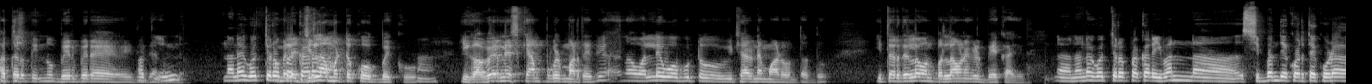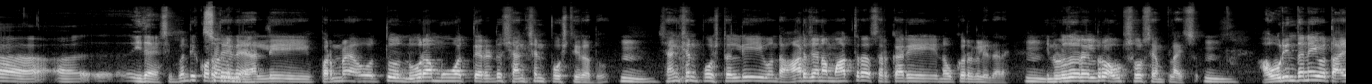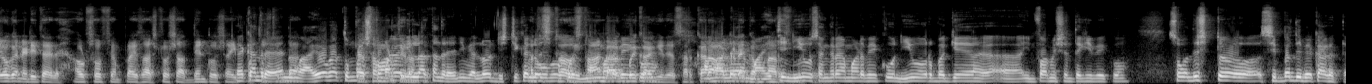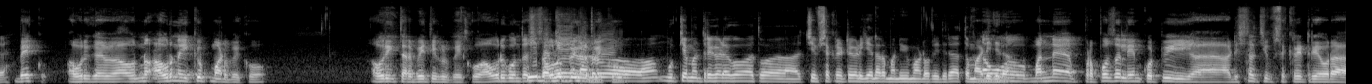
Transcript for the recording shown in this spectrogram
ಆ ಥರದ್ದು ಇನ್ನೂ ಬೇರೆ ಬೇರೆ ನನಗೆ ಗೊತ್ತಿರೋ ಪ್ರಕಾರ ಜಿಲ್ಲಾ ಮಟ್ಟಕ್ಕೆ ಹೋಗ್ಬೇಕು. ಈಗ ಅವೇರ್ನೆಸ್ ಕ್ಯಾಂಪ್ಗಳು ಮಾಡ್ತಾ ಇದ್ವಿ. ನಾವು ಅಲ್ಲೇ ಹೋಗ್ಬಿಟ್ಟು ವಿಚಾರಣೆ ಮಾಡುವಂಥದ್ದು. ಈ ಥರದ್ದೆಲ್ಲ ಒಂದು ಬದಲಾವಣೆಗಳು ಬೇಕಾಗಿದೆ. ನನಗೆ ಗೊತ್ತಿರೋ ಪ್ರಕಾರ ಇವನ್ ಸಿಬ್ಬಂದಿ ಕೊರತೆ ಕೂಡ ಇದೆ. ಸಿಬ್ಬಂದಿ ಕೊರತೆ ಇದೆ. ಅಲ್ಲಿ ಪರ್ಮ ಒತ್ತು ನೂರ ಮೂವತ್ತೆರಡು ಶಾಂಕ್ಷನ್ ಪೋಸ್ಟ್ ಇರೋದು. ಶಾಂಕ್ಷನ್ ಪೋಸ್ಟ್ ಅಲ್ಲಿ ಒಂದು ಆರು ಜನ ಮಾತ್ರ ಸರ್ಕಾರಿ ನೌಕರರುಗಳಿದ್ದಾರೆ ಇನ್ನು ಉಳಿದವರೆಲ್ಲರೂ ಔಟ್ಸೋರ್ಸ್ ಎಂಪ್ಲಾಯ್ಸ್ ಅವರಿಂದನೇ ಇವತ್ತು ಆಯೋಗ ನಡೀತಾ ಇದೆ. ಔಟ್ಸೋರ್ಸ್ ಎಂಪ್ಲಾಯ್ಸ್ ಅಷ್ಟು ವರ್ಷ ಹದಿನೆಂಟು ವರ್ಷ ಯಾಕಂದ್ರೆ ನೀವು ಆಯೋಗ ತುಂಬಾ ಸ್ಟ್ರಾಂಗ್ ಮಾಡ್ತಿರೋದು. ಅಂತಂದ್ರೆ ನೀವೆಲ್ಲೋ ಡಿಸ್ಟಿಕ್ ಅಲ್ಲಿ ಹೋಗಬೇಕಾಗಿದೆ. ಸರ್ಕಾರ ಮಾಹಿತಿ ನೀವು. ಸಂಗ್ರಹ ಮಾಡಬೇಕು ನೀವು ಅವ್ರ ಬಗ್ಗೆ ಇನ್ಫಾರ್ಮೇಶನ್ ತೆಗಿಬೇಕು. ಸೊ ಒಂದಿಷ್ಟು ಸಿಬ್ಬಂದಿ ಬೇಕಾಗುತ್ತೆ. ಬೇಕು. ಅವ್ರಿಗೆ ಅವ್ರನ್ನ ಅವ್ರನ್ನ ಇಕ್ವಿಪ್ ಮಾಡಬೇಕು. ಅವ್ರಿಗೆ ತರಬೇತಿಗಳು ಬೇಕು. ಅವ್ರಿಗೆ ಒಂದಷ್ಟು ಬಗ್ಗೆ ಸೌಲಭ್ಯಗಳು ಬೇಕು. ಮುಖ್ಯಮಂತ್ರಿಗಳಿಗೋ ಅಥವಾ ಚೀಫ್ ಸೆಕ್ರೆಟರಿಗಳಿಗೆ ಏನಾದ್ರು ಮನವಿ ಮಾಡೋರು ಇದ್ದೀರಾ ಅಥವಾ ಮಾಡಿದ್ದೀರಾ? ಮೊನ್ನೆ ಪ್ರಪೋಸಲ್ ಏನು ಕೊಟ್ವಿ ಅಡಿಷನಲ್ ಚೀಫ್ ಸೆಕ್ರೆಟರಿ ಅವರ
